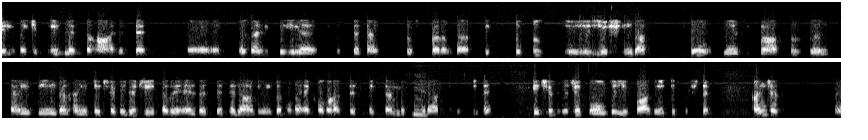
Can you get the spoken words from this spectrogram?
yerine getirilmesi halinde e, özellikle yine nispeten kız çocuklarında 8-9 e, yaşında bu mevcut rahatsızlığın kendiliğinden hani geçebileceği tabii elbette tedavinin de buna ek olarak desteklenmesi münasebetiyle geçebilecek olduğu ifade edilmişti. Ancak e,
